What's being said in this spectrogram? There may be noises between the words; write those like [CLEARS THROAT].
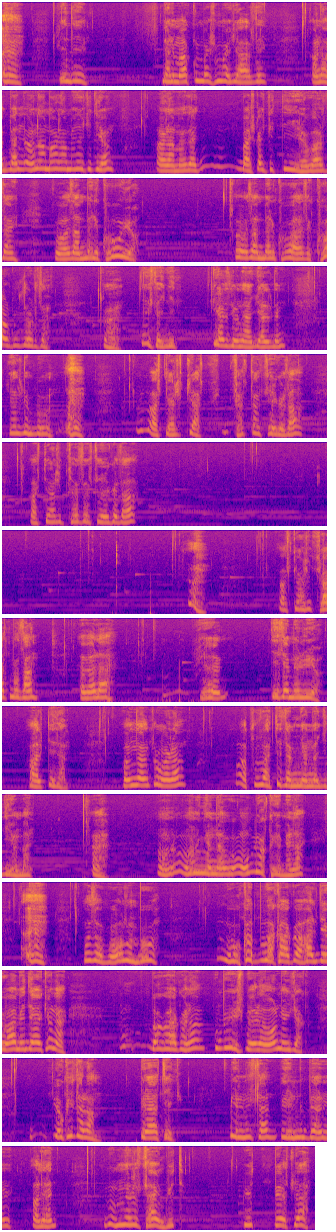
[COUGHS] şimdi benim aklım başıma geldi. Ana ben anam aramaya gidiyorum. Aramada başka gittiği yeri var bu adam beni kovuyor. O adam beni kovardı, korkuturdu. Ha, Neyse git, geri döner geldim. Geldim bu askerlik çat, çattan şey kadar, askerlik çattan şey askerlik çatmadan evvela şey, dedem ölüyor. Halit dedem. Ondan sonra Abdullah dedemin yanına gidiyorum ben. Ha. Onun, yanına o, bakıyor bana. [CLEARS THROAT] o da bu oğlum bu. Kapı vaka hal devam ederken bakarken bu bir iş böyle olmayacak. Yok edelim. Pratik. Birini sen, birini ben alan. Bunları sen güt. Güt, besle,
